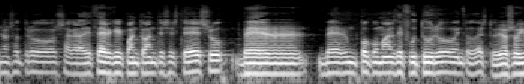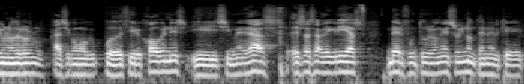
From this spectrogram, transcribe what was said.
nosotros agradecer que cuanto antes esté eso, ver, ver un poco más de futuro en todo esto. Yo soy uno de los, casi como puedo decir, jóvenes y si me das esas alegrías, ver futuro en eso y no tener que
